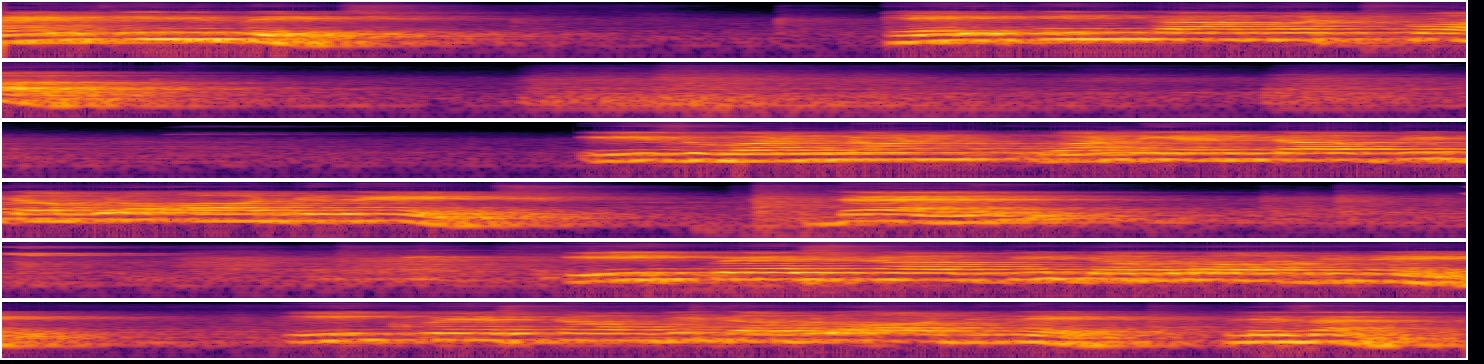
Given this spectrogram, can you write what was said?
19th page 18 comma 12 is one on one end of the double ordinate then equation of the double ordinate equation of the double ordinate listen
